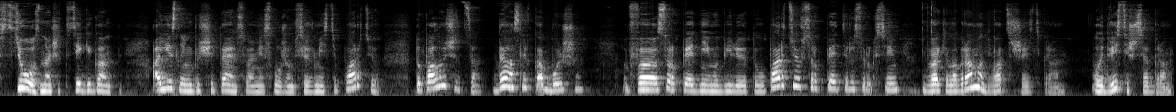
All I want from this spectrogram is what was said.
Все, значит, все гиганты. А если мы посчитаем с вами и сложим все вместе партию, то получится, да, слегка больше. В 45 дней мы били эту партию в 45-47, 2 килограмма 26 грамм. Ой, 260 грамм.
